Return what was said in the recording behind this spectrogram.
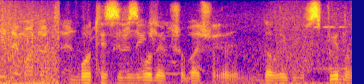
Їдемо до центру. Боти з взводу, якщо бачили, дали мені в спину.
